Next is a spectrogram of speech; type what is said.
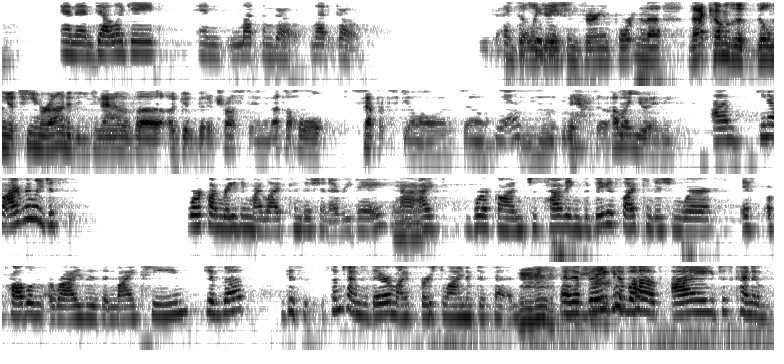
and then delegate and let them go. Let go. That's the Delegation very important, and that that comes with building a team around you that you can have uh, a good bit of trust in, and that's a whole separate skill all on its own. Yes. Mhm. yeah So, how about you, Amy? Um, you know, I really just work on raising my life condition every day. I- Mhm. I work on just having the biggest life condition where if a problem arises and my team gives up, because sometimes they're my first line of defense. Mhm, and if they give up, I just kind of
